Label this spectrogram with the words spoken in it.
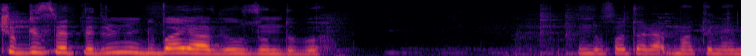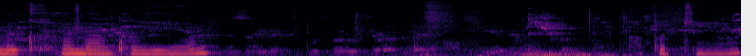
çok hissetmedim çünkü bayağı bir uzundu bu. Şimdi fotoğraf makinemi hemen koyayım. Kapatayım.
